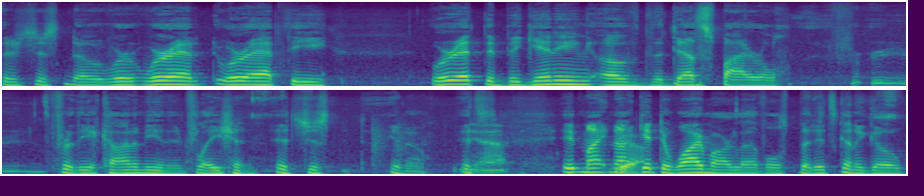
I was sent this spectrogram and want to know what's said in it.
there's just no we're we're at we're at the we're at the beginning of the death spiral for, for the economy and inflation it's just you know it's Yeah. it might not Yeah. get to weimar levels but it's going to go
